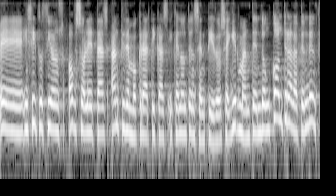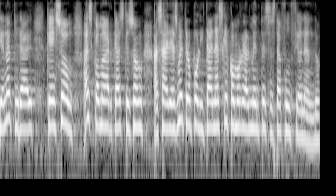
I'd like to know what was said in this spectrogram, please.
eh, institucións obsoletas antidemocráticas e que non ten sentido seguir mantendo en contra da tendencia natural que son as comarcas que son as áreas metropolitanas que como realmente se está funcionando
